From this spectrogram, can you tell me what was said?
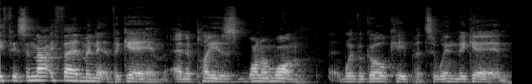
if it's a 93rd minute of a game and a player's one on one with a goalkeeper to win the game,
